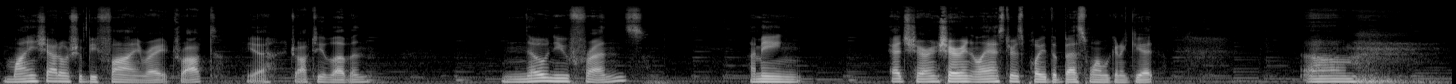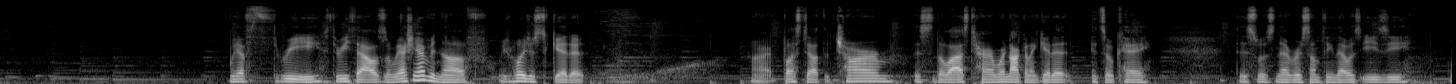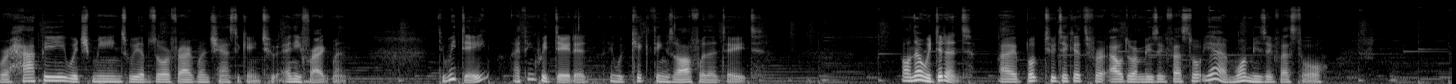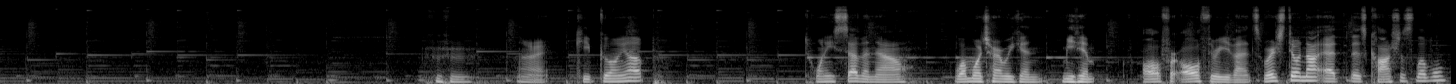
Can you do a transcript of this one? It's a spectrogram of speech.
Mind Shadow should be fine, right? Dropped. Yeah, dropped to 11. No new friends. I mean, Ed Sheeran, Sheeran Lannister is probably the best one we're gonna get. Um, we have three, three thousand. We actually have enough. We should probably just get it. All right, bust out the charm. This is the last turn. We're not gonna get it. It's okay. This was never something that was easy. We're happy, which means we absorb fragment, chance to gain two any fragment. Did we date? I think we dated. I think we kicked things off with a date. Oh no, we didn't. I booked two tickets for outdoor music festival. Yeah, more music festival. Alright, keep going up. 27 now. One more turn we can meet him all for all three events. We're still not at this conscious level.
